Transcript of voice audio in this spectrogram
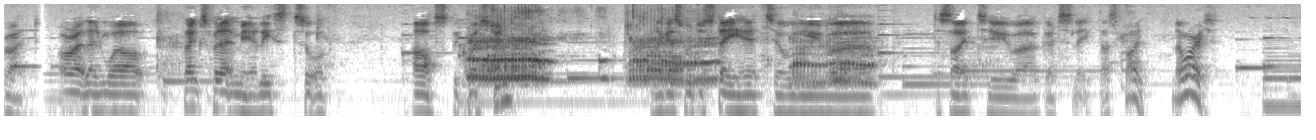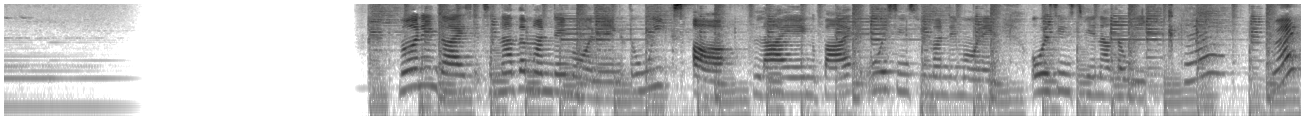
Right. Alright then, well, thanks for letting me at least sort of ask the question. I guess we'll just stay here till you uh, decide to uh, go to sleep. That's fine. No worries. Morning guys, it's another Monday morning. The weeks are flying by. It always seems to be Monday morning, always seems to be another week. Right?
